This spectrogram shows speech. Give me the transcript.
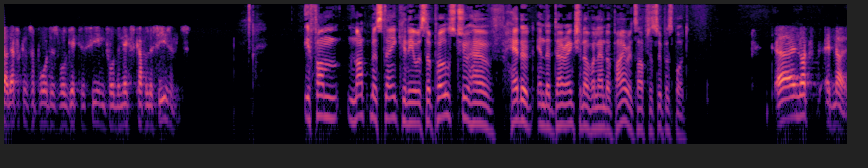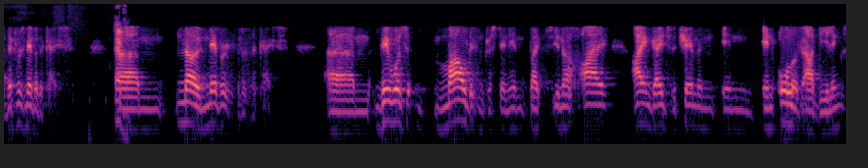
South African supporters will get to see him for the next couple of seasons if I'm not mistaken, he was supposed to have headed in the direction of Orlando Pirates after Supersport. Uh, not uh, no, that was never the case. Um, no, never ever the case. Um, there was mild interest in him, but you know, I I engaged the chairman in in all of our dealings,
